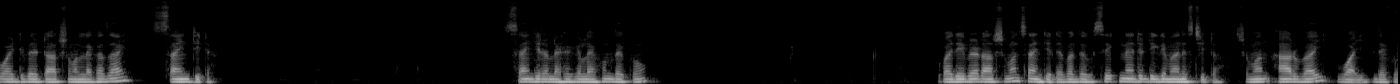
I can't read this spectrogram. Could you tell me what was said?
Y divided R সমান লেখা যায় সাইন থিটা সাইন থিটা লেখা গেল এখন দেখো। ওয়াই ডিভাইডেড আর সমান সাইন থিটা এবার দেখো sec ninety degree minus theta সমান আর বাই ওয়াই দেখো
